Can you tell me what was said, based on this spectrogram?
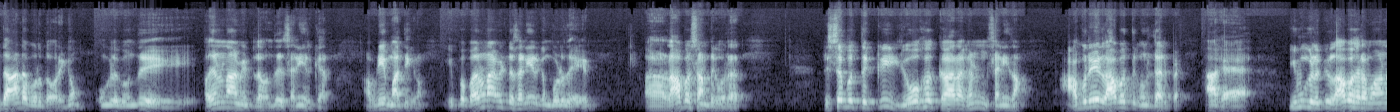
இந்த ஆண்டை பொறுத்த வரைக்கும் உங்களுக்கு வந்து பதினொன்றாம் வீட்டில் வந்து சனி இருக்கார். அப்படியே மாற்றிக்கிறோம் இப்போ பதினொன்றாம் வீட்டில் சனி இருக்கும் பொழுது லாபஸ்தானத்துக்கு வர்றார். ரிஷபத்துக்கு யோகக்காரகன் சனி தான். அவரே லாபத்துக்கு வந்துட்டா இருப்பேன். ஆக இவங்களுக்கு லாபகரமான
